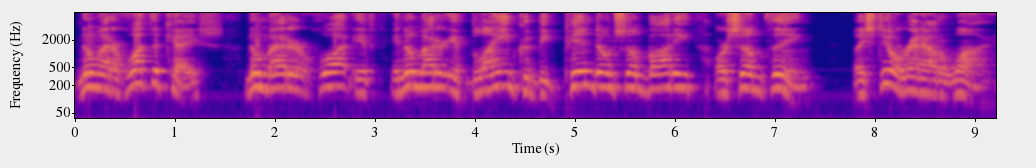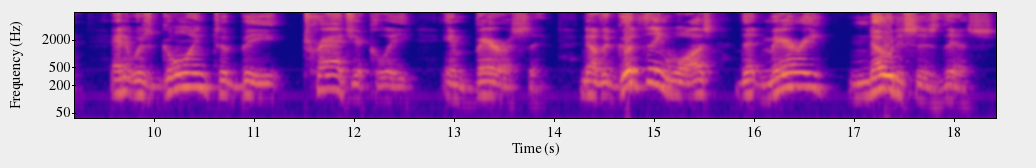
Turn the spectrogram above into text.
No matter what the case, no matter what if, and no matter if blame could be pinned on somebody or something, they still ran out of wine. And it was going to be tragically embarrassing. Now the good thing was that Mary notices this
